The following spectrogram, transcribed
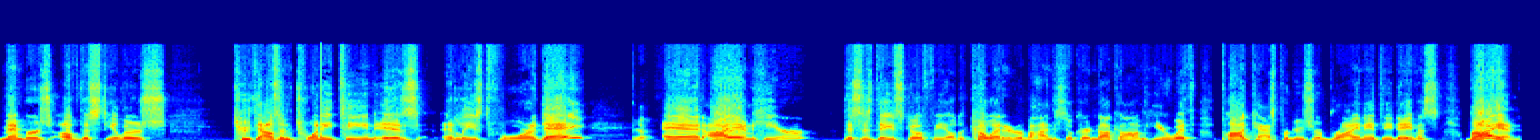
members of the Steelers 2020 team is, at least for a day. Yep. And I am here. This is Dave Schofield, co-editor behind the steelcurtain.com, here with podcast producer Brian Anthony Davis. Brian,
